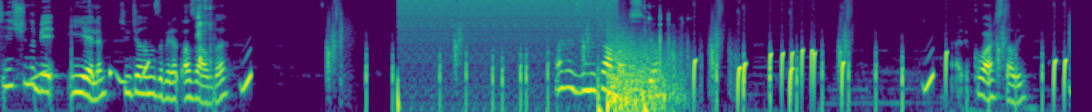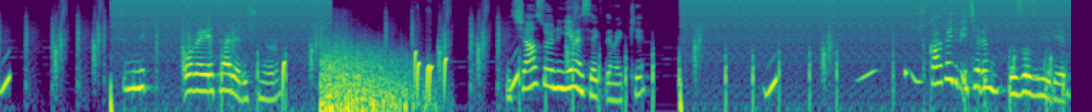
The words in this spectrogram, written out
Şimdi şunu bir yiyelim. Çünkü canımız da biraz azaldı. Ben de zümrüt almak istiyorum. Hadi kuvars da alayım. Şimdilik oraya yeter diye düşünüyorum. Hiç şans öğünü yemesek demek ki. Şu kahveyi de bir içelim. Hızlı hızlı yürüyelim.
